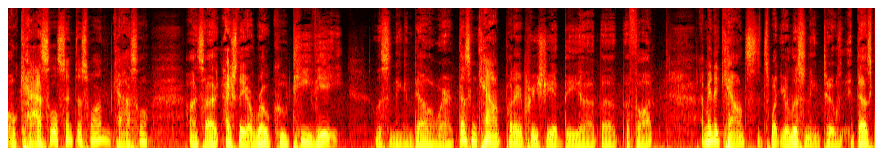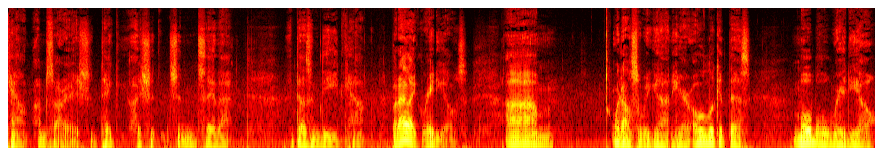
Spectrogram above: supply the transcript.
oh Castle sent us one. Castle. Uh, it's uh, actually a Roku TV. Listening in Delaware. It doesn't count, but I appreciate the uh, the the thought. I mean, it counts. It's what you're listening to. It does count. I'm sorry. I should take. I should shouldn't say that. It does indeed count. But I like radios. Um, what else have we got here? Oh, look at this. Mobile radio.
